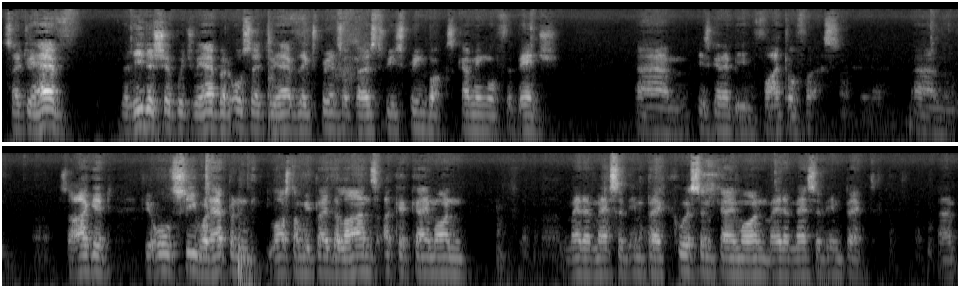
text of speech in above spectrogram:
So to have the leadership which we have, but also to have the experience of those three Springboks coming off the bench um, is going to be vital for us. Um, so I get, if you all see what happened last time we played the Lions, Akker came on, made a massive impact. Goosen came on, made a massive impact. Um,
